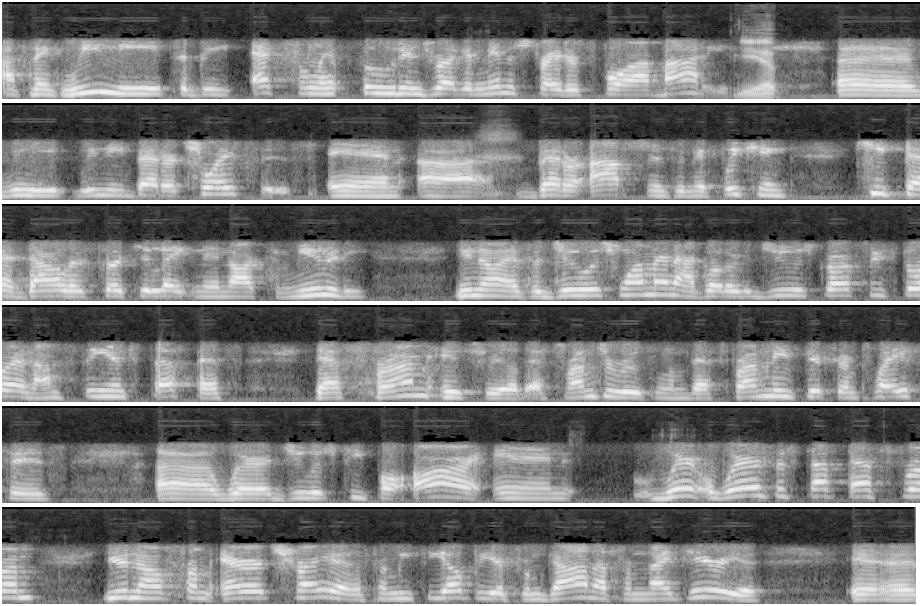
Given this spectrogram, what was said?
I think we need to be excellent food and drug administrators for our bodies. Yep. Uh, we need we need better choices and uh, better options, and if we can keep that dollar circulating in our community you know, as a Jewish woman, I go to the Jewish grocery store and I'm seeing stuff that's that's from Israel, that's from Jerusalem, that's from these different places uh, where Jewish people are. And where where's the stuff that's from, you know, from Eritrea, from Ethiopia, from Ghana, from Nigeria? Uh,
